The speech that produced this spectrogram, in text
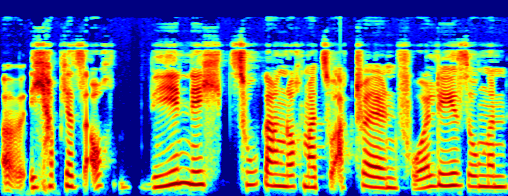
Äh, ich habe jetzt auch wenig Zugang nochmal zu aktuellen Vorlesungen.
